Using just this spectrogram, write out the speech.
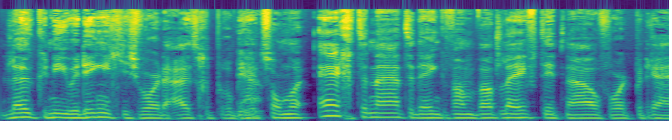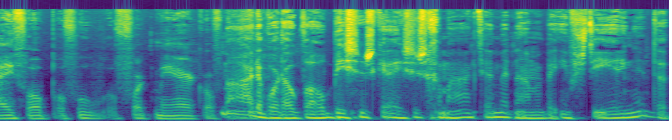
leuke nieuwe dingetjes worden uitgeprobeerd. Ja. Zonder echt na te denken van wat levert dit nou voor het bedrijf op of, hoe, of voor het merk. Of... Maar er worden ook wel business cases gemaakt, hè, met name bij investeringen. Dat,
